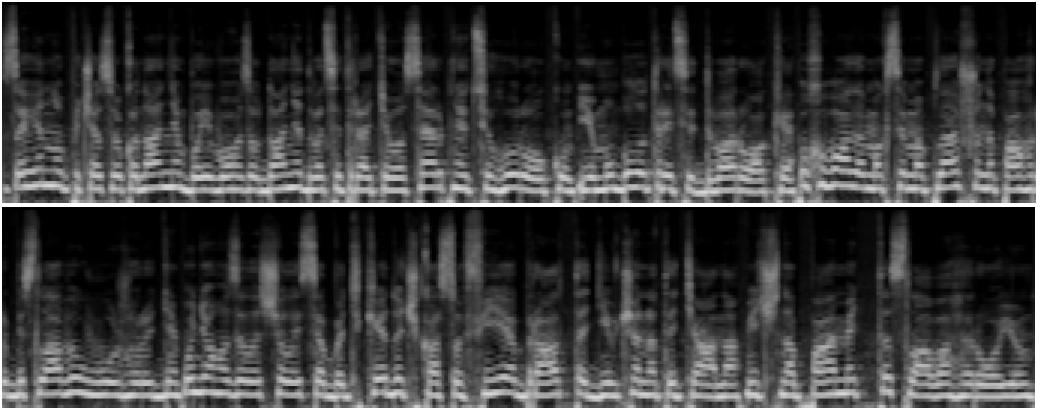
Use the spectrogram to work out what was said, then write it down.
Загинув під час виконання бойового завдання 23 серпня цього року. Йому було 32 роки. Поховали Максима Плешу на пагорбі слави в Ужгороді. У нього залишилися батьки, дочка Софія, брат та дівчина Тетяна. Вічна пам'ять та слава герою.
